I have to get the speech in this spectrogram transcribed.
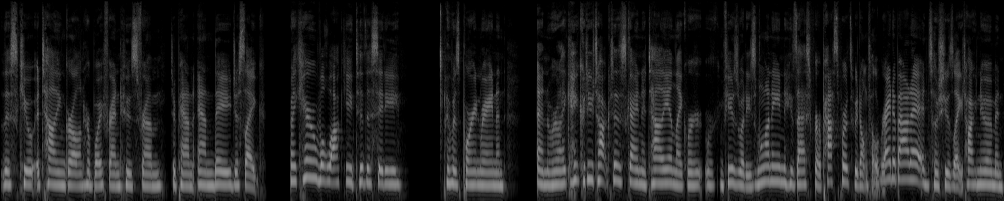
this cute Italian girl and her boyfriend who's from Japan, and they just like like here we'll walk you to the city. It was pouring rain, and and we're like, hey, could you talk to this guy in Italian? Like we're we're confused what he's wanting. He's asked for our passports. We don't feel right about it, and so she was like talking to him and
